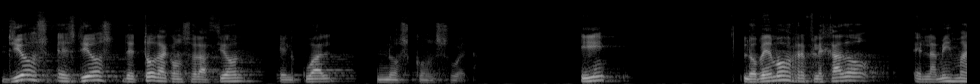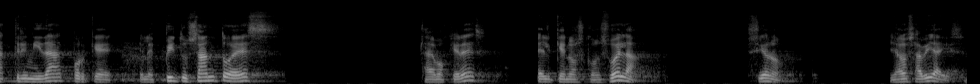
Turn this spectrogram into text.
Dios es Dios de toda consolación, el cual nos consuela. Y lo vemos reflejado en la misma Trinidad porque el Espíritu Santo es, ¿sabemos quién es? El que nos consuela. ¿Sí o no? Ya lo sabíais.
